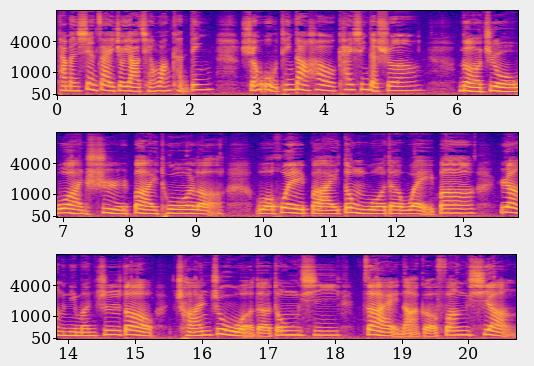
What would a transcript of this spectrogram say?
他们现在就要前往垦丁。玄武听到后开心地说：“那就万事拜托了。我会摆动我的尾巴，让你们知道缠住我的东西在哪个方向。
